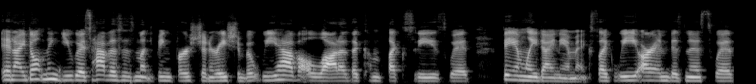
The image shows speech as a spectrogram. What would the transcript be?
and I don't think you guys have this as much being first generation, but we have a lot of the complexities with family dynamics. Like we are in business with,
